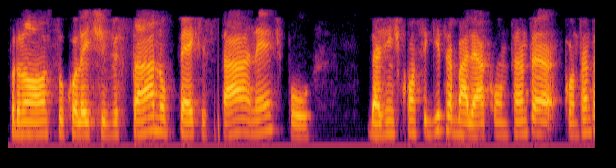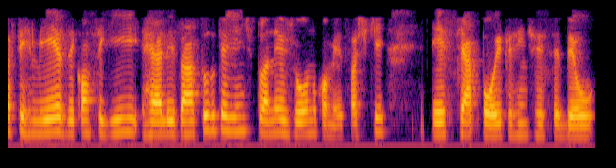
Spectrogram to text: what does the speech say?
para o nosso coletivo estar no pé que está, né? Tipo, da gente conseguir trabalhar com tanta, com tanta firmeza e conseguir realizar tudo que a gente planejou no começo. Acho que esse apoio que a gente recebeu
